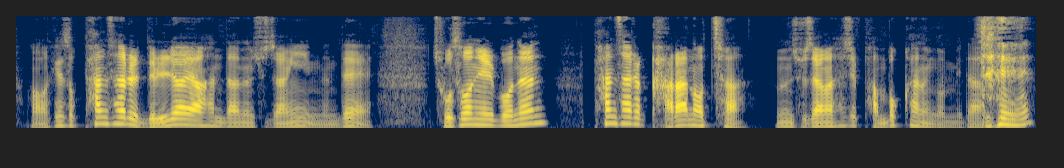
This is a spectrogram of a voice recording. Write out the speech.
어, 계속 판사를 늘려야 한다는 주장이 있는데 조선일보는 판사를 갈아 넣자는 주장을 사실 반복하는 겁니다. 네.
